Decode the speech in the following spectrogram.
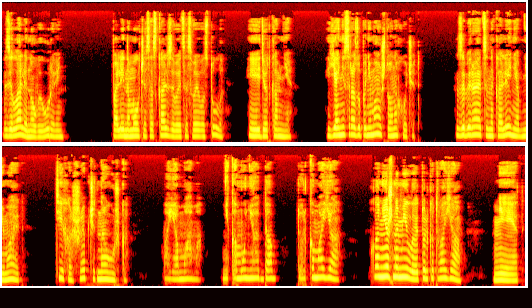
взяла ли новый уровень. Полина молча соскальзывает со своего стула и идет ко мне. Я не сразу понимаю, что она хочет. Забирается на колени, обнимает, тихо шепчет на ушко. «Моя мама. Никому не отдам. Только моя». «Конечно, милая, только твоя». «Нет»,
